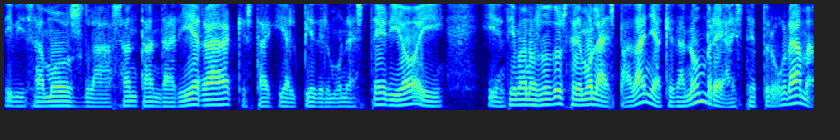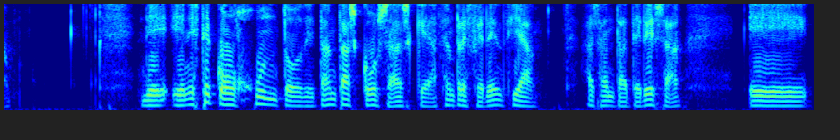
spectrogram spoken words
divisamos la Santa Andariega, que está aquí al pie del monasterio, y, encima nosotros tenemos la espadaña, que da nombre a este programa. De, en este conjunto de tantas cosas que hacen referencia a Santa Teresa, eh,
